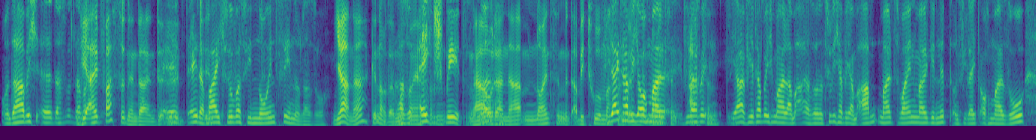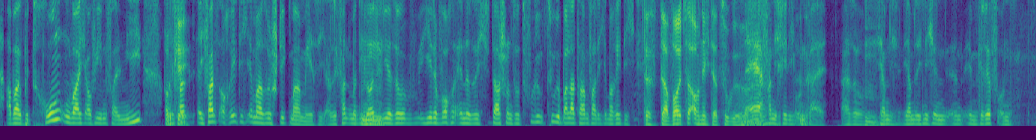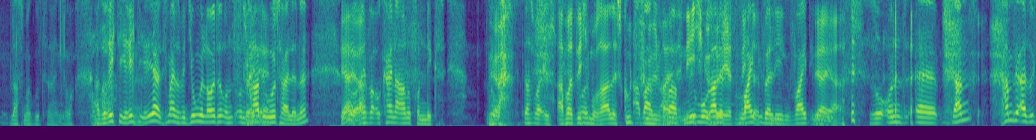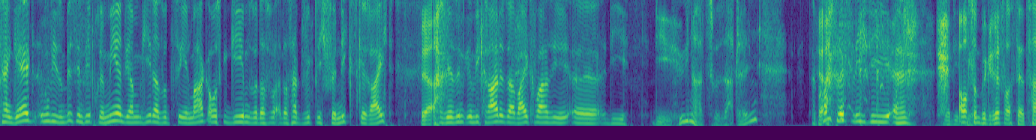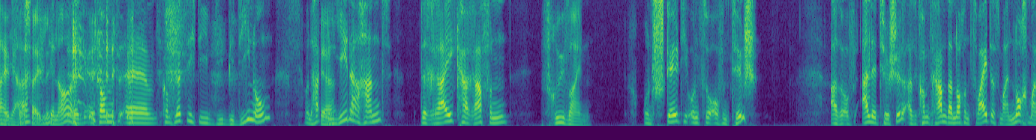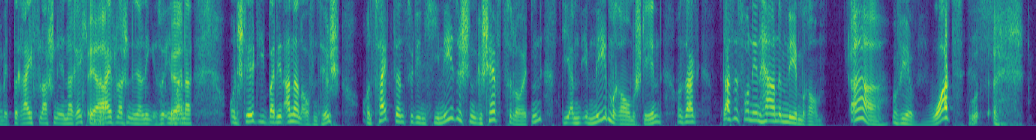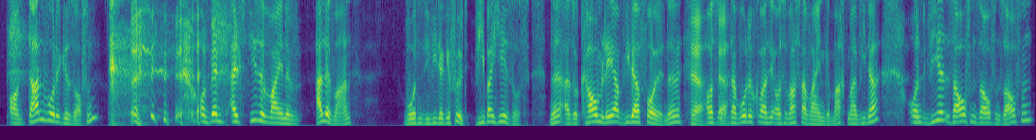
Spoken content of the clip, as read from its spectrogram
Und da habe ich, äh, das, da Wie war, alt warst du denn da? In, äh, ey, da war ich sowas wie 19 oder so. Ja, ne? Genau, da Also ja echt schon, spät, so, Na, ne? oder na, 19 mit Abitur macht Vielleicht habe ich mit auch mal, 19, vielleicht habe 18. ich, ja, vielleicht habe ich mal, am, also natürlich habe ich am Abend mal zweimal genippt und vielleicht auch mal so, aber betrunken war ich auf jeden Fall nie. Und Okay. ich fand es auch richtig immer so stigmamäßig. Also ich fand immer die Mhm. Leute, die so jede Wochenende sich da schon so zuge zugeballert haben, fand ich immer richtig, Das, da wolltest du auch nicht dazugehören. nee, ne? fand ich richtig ungeil. Also Mhm. die, haben nicht, die haben sich nicht in, in, im Griff und lass mal gut sein. So. Also Oha, richtig, richtig, ja. ich meine, so mit junge Leute und, und harte edge. Urteile, ne? Ja, so ja. einfach und keine Ahnung von nix. So, Ja. Das war ich. Aber sich Und- moralisch gut aber, fühlen, aber weil nee, ich gehöre moralisch weit überlegen, weit Ja, überlegen. ja. So, und äh, dann haben wir also kein Geld, irgendwie so ein bisschen deprimierend. Wir haben jeder so 10 Mark ausgegeben, so das, das hat wirklich für nichts gereicht. Ja. Und wir sind irgendwie gerade dabei, quasi äh, die, die Hühner zu satteln. Da kommt plötzlich die, äh, ja, die Auch die, so ein Begriff aus der Zeit ja, wahrscheinlich. Genau, da kommt, äh, kommt plötzlich die, die Bedienung und hat Ja. in jeder Hand drei Karaffen Frühwein und stellt die uns so auf den Tisch. Also auf alle Tische. Also kommt, kam dann noch ein zweites Mal, nochmal mit drei Flaschen in der rechten, Ja. drei Flaschen in der linken, so in Ja. meiner, und stellt die bei den anderen auf den Tisch und zeigt dann zu den chinesischen Geschäftsleuten, die am, im Nebenraum stehen, und sagt, das ist von den Herren im Nebenraum. Ah. Und wir, what? Und dann wurde gesoffen. und wenn, als diese Weine alle waren, wurden sie wieder gefüllt, wie bei Jesus. Ne? Also kaum leer, wieder voll. Ne? Ja, aus, ja. Da wurde quasi aus Wasser Wein gemacht, mal wieder. Und wir saufen, saufen, saufen.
